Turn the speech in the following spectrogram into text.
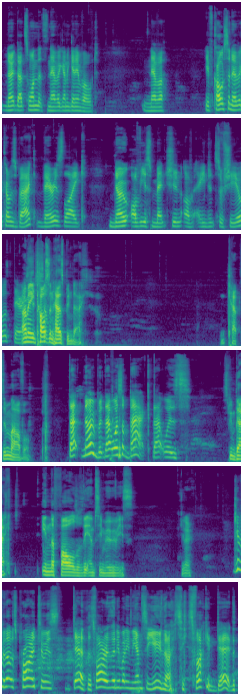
no, that's one that's never going to get involved. Never. If Coulson ever comes back, there is like no obvious mention of Agents of Shield. There, is I mean, just Coulson some- has been back. Captain Marvel. that. No, but that wasn't back. That was He's been back in the fold of the MC movies. You know, yeah, but that was prior to his death. As far as anybody in the MCU knows, he's fucking dead.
